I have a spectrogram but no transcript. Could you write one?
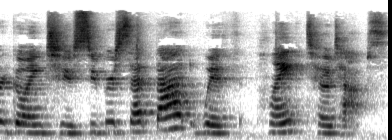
Are going to superset that with plank toe taps.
